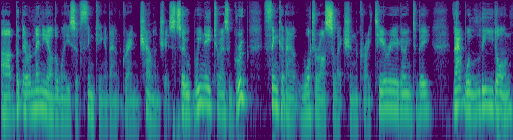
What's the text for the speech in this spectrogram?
Uh, but there are many other ways of thinking about grand challenges. So we need to, as a group, think about what are our selection criteria going to be. That will lead on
